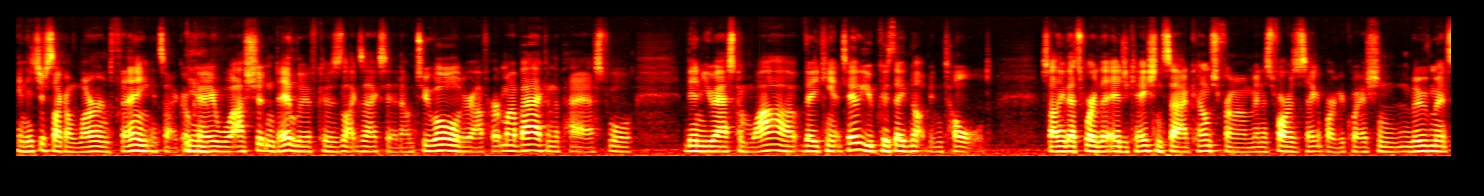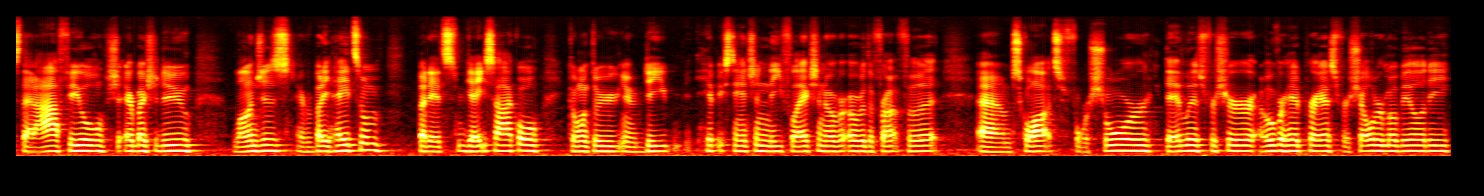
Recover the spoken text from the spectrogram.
And it's just like a learned thing. It's like, Yeah. okay, well, I shouldn't deadlift because, like Zach said, I'm too old or I've hurt my back in the past. Well, then you ask them why, they can't tell you because they've not been told. So I think that's where the education side comes from. And as far as the second part of your question, movements that I feel sh- everybody should do, lunges, everybody hates them, but it's gait cycle, going through you know deep hip extension, knee flexion over over the front foot, um, squats for sure, deadlifts for sure, overhead press for shoulder mobility.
